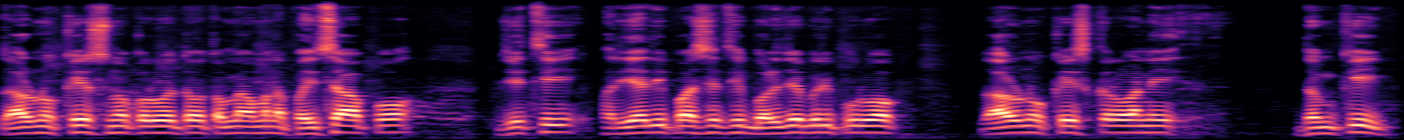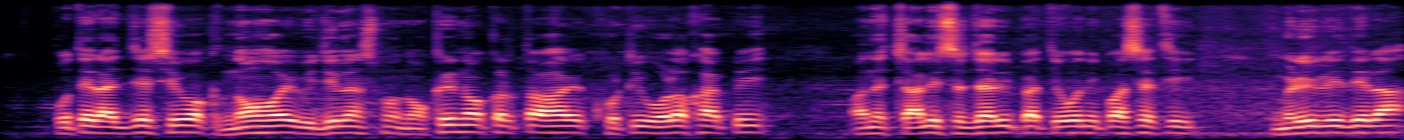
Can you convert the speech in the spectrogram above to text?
દારૂનો કેસ ન કરવો તો તમે અમને પૈસા આપો. જેથી ફરિયાદી પાસેથી બળજબરીપૂર્વક દારૂનો કેસ કરવાની ધમકી પોતે રાજ્ય સેવક ન હોય, વિજિલન્સમાં નોકરી ન કરતા હોય, ખોટી ઓળખ આપી અને ચાલીસ હજાર રૂપિયા તેઓની પાસેથી મેળવી લીધેલા.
